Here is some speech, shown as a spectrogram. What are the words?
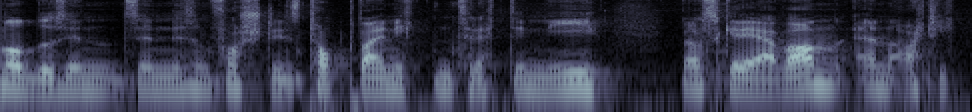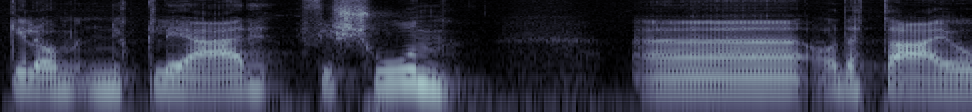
nådde sin, sin liksom forskningstopp da i 1939. Da skrev han en artikkel om nukleær fisjon. Uh, og dette er jo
